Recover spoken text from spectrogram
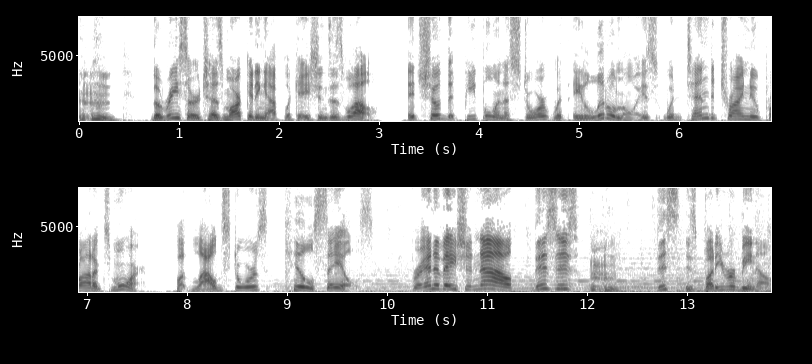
the research has marketing applications as well. It showed that people in a store with a little noise would tend to try new products more, but loud stores kill sales. For Innovation Now, this is this is Buddy Rubino.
